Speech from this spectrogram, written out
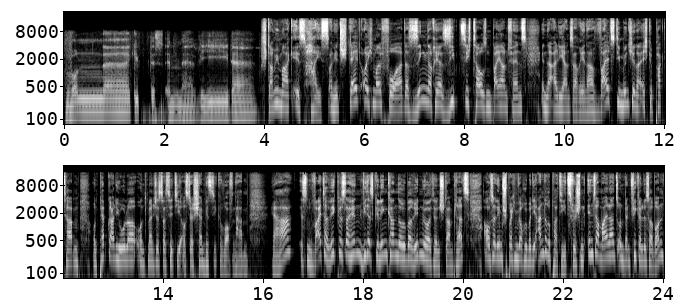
Wunder gibt es immer wieder. Stammimark ist heiß. Und jetzt stellt euch mal vor, das singen nachher 70.000 Bayern-Fans in der Allianz Arena, weil es die Münchner echt gepackt haben und Pep Guardiola und Manchester City aus der Champions League geworfen haben. Ja, ist ein weiter Weg bis dahin. Wie das gelingen kann, darüber reden wir heute in Stammplatz. Außerdem sprechen wir auch über die andere Partie zwischen Inter Mailand und Benfica Lissabon.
